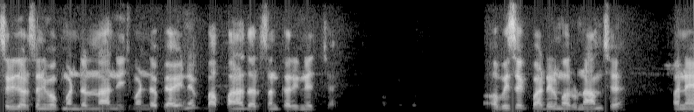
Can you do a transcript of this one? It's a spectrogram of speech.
શ્રી દર્શન યુવક મંડળના નિજ મંડપે આવીને બાપાના દર્શન કરીને જ જાય. અભિષેક પાટીલ મારું નામ છે અને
